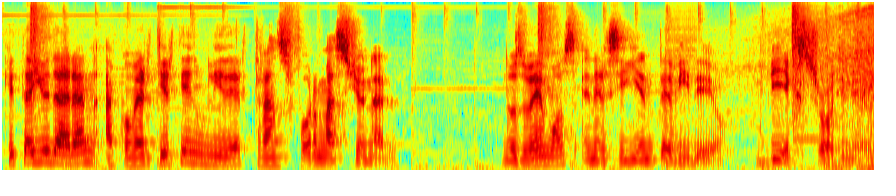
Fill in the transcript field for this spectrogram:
que te ayudarán a convertirte en un líder transformacional nos vemos en el siguiente video. Be extraordinary.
